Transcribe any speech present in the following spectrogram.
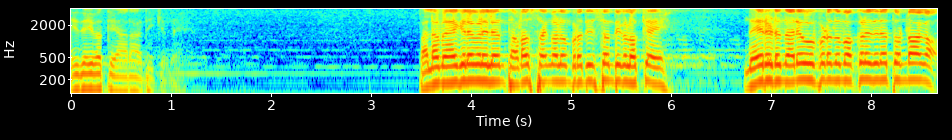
നീ ദൈവത്തെ ആരാധിക്കുന്നത്. പല മേഖലകളിലും തടസ്സങ്ങളും പ്രതിസന്ധികളൊക്കെ നേരിടുന്ന അനുഭവപ്പെടുന്ന മക്കൾ ഇതിനകത്തുണ്ടാകാം.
